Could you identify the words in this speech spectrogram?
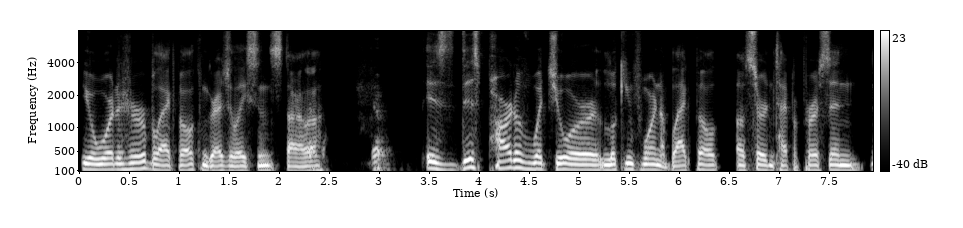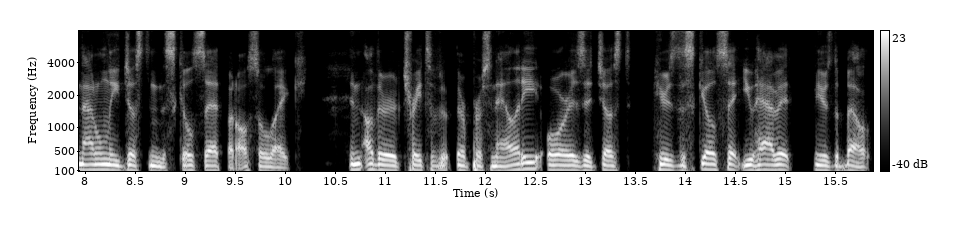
you awarded her a black belt. Congratulations, Darla. Yep. Is this part of what you're looking for in a black belt, a certain type of person, not only just in the skill set, but also like in other traits of their personality? Or is it just here's the skill set, you have it, here's the belt?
